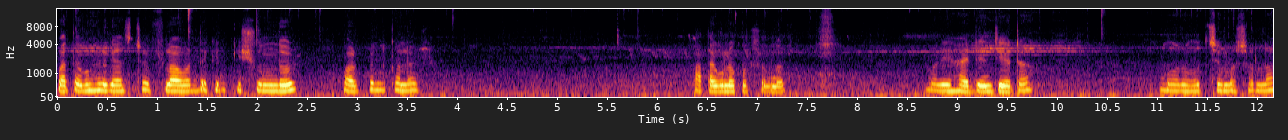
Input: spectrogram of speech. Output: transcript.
পাতাবাহার গাছটার ফ্লাওয়ার দেখেন কি সুন্দর। পার্পল কালার পাতাগুলো খুব সুন্দর। আমার এই হাইডেনজিয়াটা বড় হচ্ছে মশাল্লা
